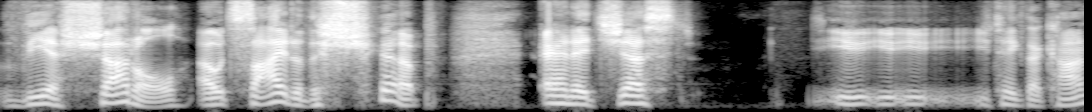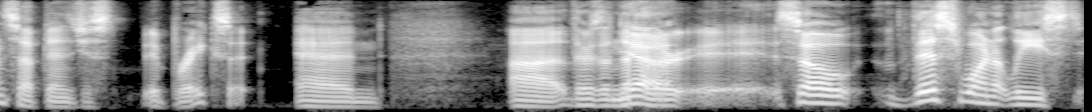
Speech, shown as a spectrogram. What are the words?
via shuttle outside of the ship and it just you you, you take that concept and it just it breaks it. And uh, there's another eh, so this one at least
